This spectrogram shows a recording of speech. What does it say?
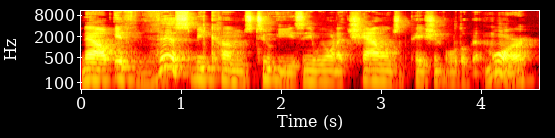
Now, if this becomes too easy, we want to challenge the patient a little bit more,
